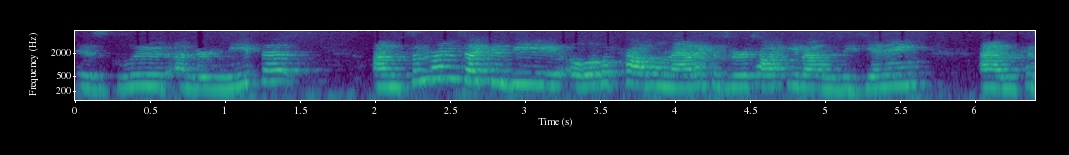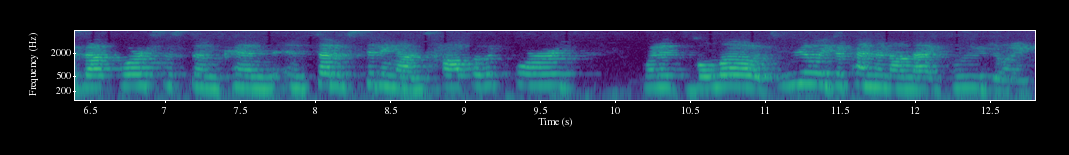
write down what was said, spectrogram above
is glued underneath it. Um, sometimes that can be a little problematic, as we were talking about in the beginning, because um, that floor system can, instead of sitting on top of the chords, when it's below, it's really dependent on that glue joint.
